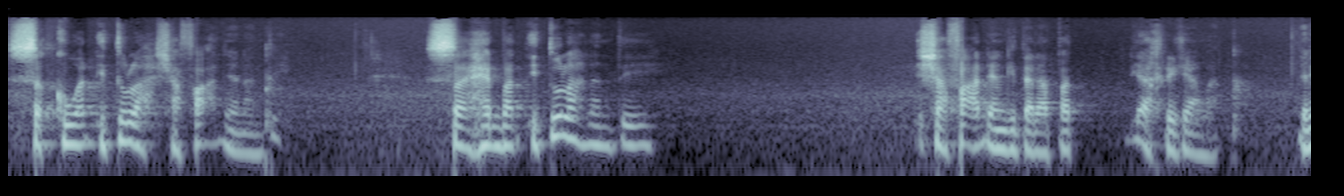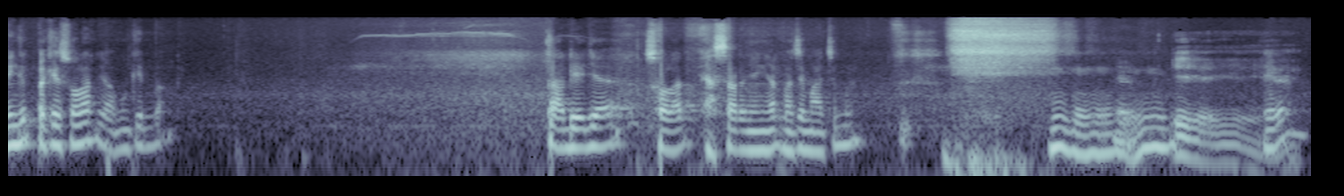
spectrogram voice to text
Sekuat itulah syafaatnya nanti. Sehebat itulah nanti syafaat yang kita dapat di akhir kiamat. Jadi pakai sholat nggak mungkin Bang. Tadi aja sholat asar ingat macam-macam kan. Iya, iya. Ya kan?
